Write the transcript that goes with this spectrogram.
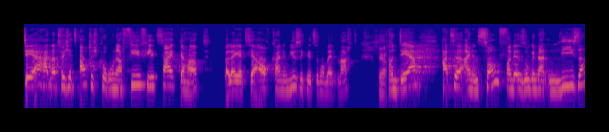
der hat natürlich jetzt auch durch Corona viel, viel Zeit gehabt, weil er jetzt ja auch keine Musicals im Moment macht. Ja. Und der hatte einen Song von der sogenannten Lisa.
